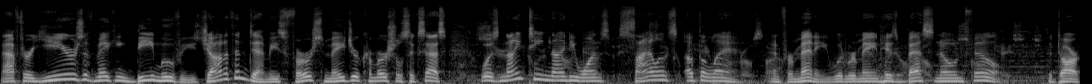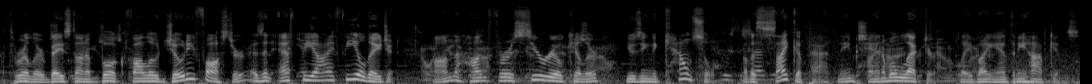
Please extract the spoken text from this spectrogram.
After years of making B movies, Jonathan Demme's first major commercial success was 1991's Silence of the Lambs, and for many would remain his best known film. The dark thriller, based on a book, followed Jodie Foster as an FBI field agent on the hunt for a serial killer using the counsel of a psychopath named Hannibal Lecter, played by Anthony Hopkins.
